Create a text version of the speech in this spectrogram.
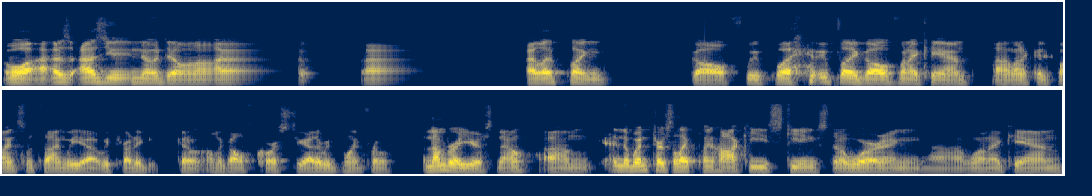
well as as you know, Dylan, I, I like playing golf. We play we play golf when I can. Uh, when I can find some time, we uh, we try to get on the golf course together. We've been playing for a number of years now. Um, in the winters, I like playing hockey, skiing, snowboarding uh, when I can.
